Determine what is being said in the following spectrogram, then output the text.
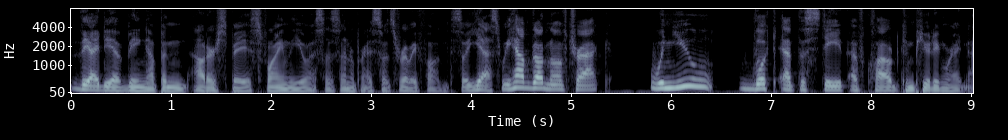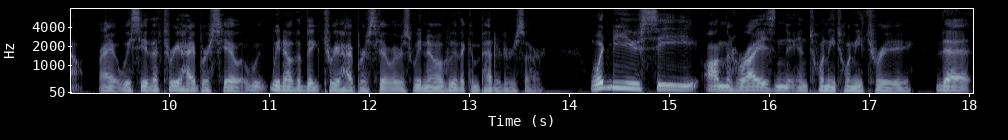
the idea of being up in outer space flying the USS Enterprise. So it's really fun. So yes, we have gotten off track. When you look at the state of cloud computing right now, right? We see the three hyperscale. We, we know the big three hyperscalers. We know who the competitors are. What do you see on the horizon in 2023 that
